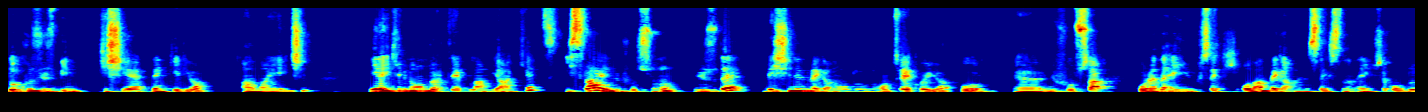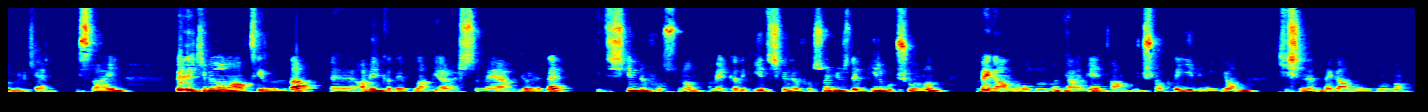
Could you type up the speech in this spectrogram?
900 bin kişiye denk geliyor Almanya için. Yine 2014'te yapılan bir anket İsrail nüfusunun %5'inin vegan olduğunu ortaya koyuyor. Bu e, nüfusa oranı en yüksek olan veganların sayısının en yüksek olduğu ülke İsrail. Ve de 2016 yılında e, Amerika'da yapılan bir araştırmaya göre de yetişkin nüfusunun, Amerika'daki yetişkin nüfusunun yüzde bir buçuğunun vegan olduğunu yani tam 3.7 milyon kişinin vegan olduğunu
